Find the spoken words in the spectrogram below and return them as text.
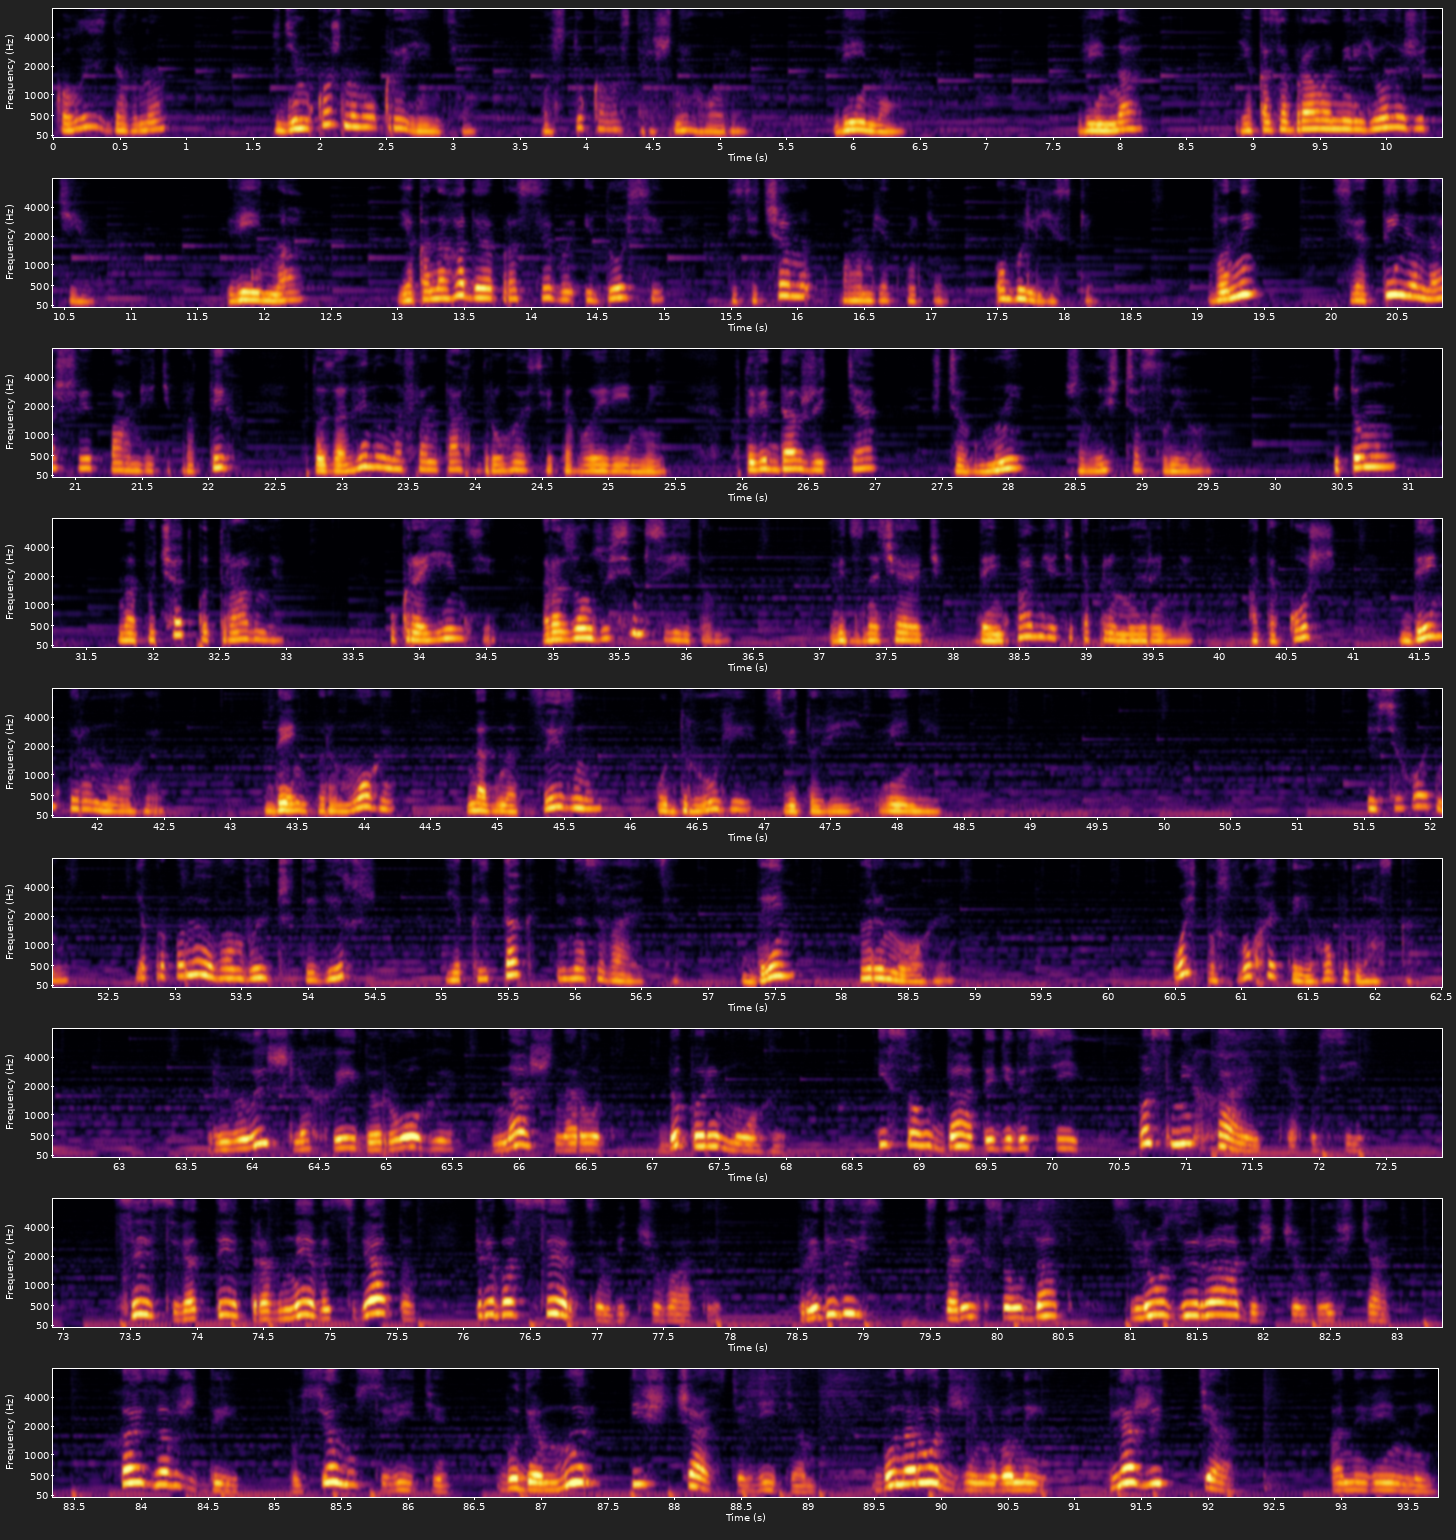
Колись давно в дім кожного українця постукало страшне горе. Війна. Війна, яка забрала мільйони життів. Війна, яка нагадує про себе і досі тисячами пам'ятників, обелісків. Вони святиня нашої пам'яті про тих, хто загинув на фронтах Другої світової війни, хто віддав життя, щоб ми жили щасливо. І тому на початку травня українці разом з усім світом відзначають День пам'яті та примирення, а також День перемоги, День перемоги над нацизмом у Другій світовій війні. І сьогодні я пропоную вам вивчити вірш, який так і називається День перемоги. Ось послухайте його, будь ласка. Привели шляхи й дороги наш народ до перемоги. І солдати дідусі посміхаються усі. Це святе травневе свято треба серцем відчувати. Придивись, старих солдат сльози радощів блищать. Хай завжди в усьому світі буде мир і щастя дітям, бо народжені вони для життя, а не війни.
